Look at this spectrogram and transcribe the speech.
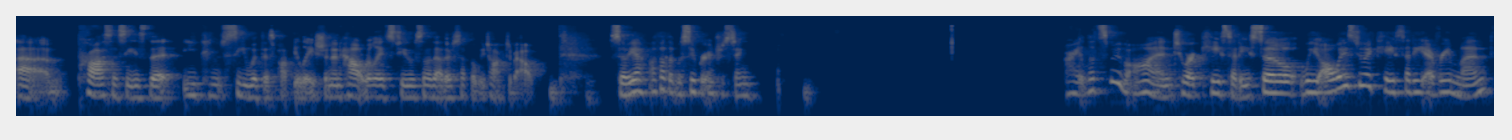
um, processes that you can see with this population and how it relates to some of the other stuff that we talked about so yeah i thought that was super interesting all right, let's move on to our case study. So, we always do a case study every month.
